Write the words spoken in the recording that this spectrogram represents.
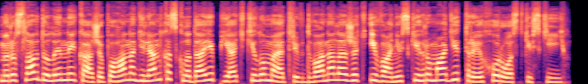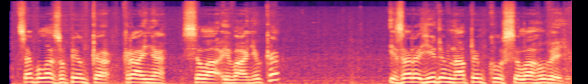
Мирослав Долинний каже, погана ділянка складає 5 кілометрів. Два належать Іванівській громаді, три Хоростківській. Це була зупинка крайня села Іванівка. І зараз їдемо в напрямку села Говилів.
